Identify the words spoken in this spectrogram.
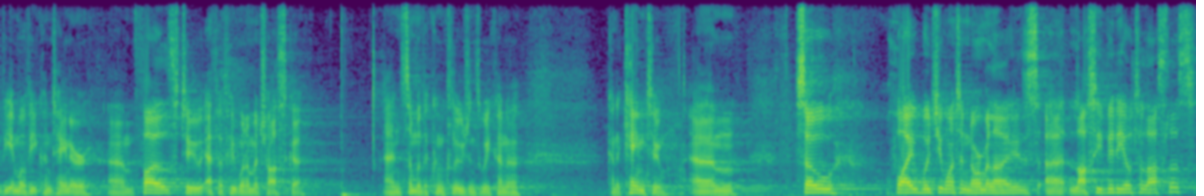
the MOV container um, files to FFV1 and Matroska, and some of the conclusions we kind of kind of came to. So why would you want to normalize uh, lossy video to lossless?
